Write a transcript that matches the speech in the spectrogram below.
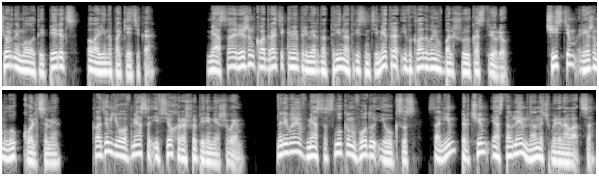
черный молотый перец, половина пакетика. Мясо режем квадратиками примерно 3 на 3 см и выкладываем в большую кастрюлю. Чистим, режем лук кольцами. Кладем его в мясо и все хорошо перемешиваем. Наливаем в мясо с луком воду и уксус. Солим, перчим и оставляем на ночь мариноваться.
